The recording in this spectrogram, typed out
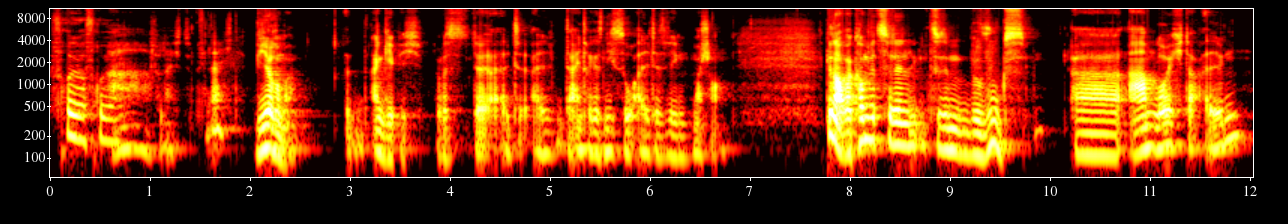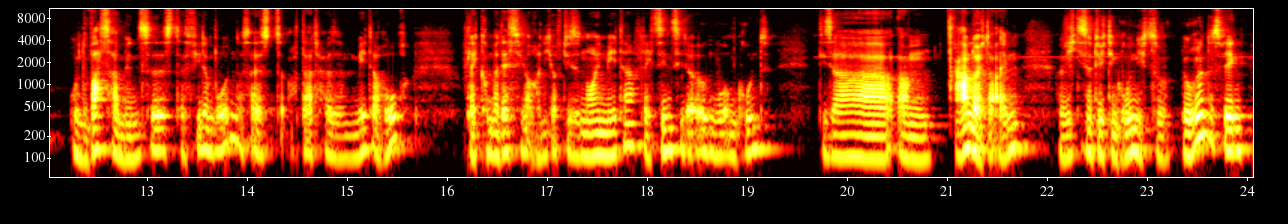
Früher, früher. Ah, vielleicht. Vielleicht. Wie auch immer. Angeblich. Aber der, alte, der Eintrag ist nicht so alt, deswegen mal schauen. Genau, aber kommen wir zu, den, zu dem Bewuchs. Äh, Armleuchteralgen und Wasserminze ist das viel am Boden. Das heißt, auch da teilweise einen Meter hoch. Vielleicht kommen wir deswegen auch nicht auf diese neun Meter. Vielleicht sind sie da irgendwo im Grund dieser ähm, Armleuchteralgen. Aber wichtig ist natürlich, den Grün nicht zu berühren. Deswegen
